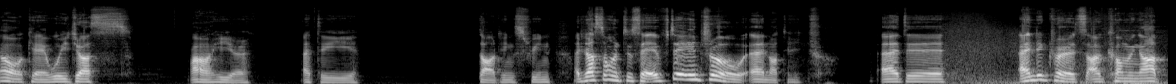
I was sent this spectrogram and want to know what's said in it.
Oh, okay, we just are here at the starting screen. I just want to say if the intro, uh, not the intro, uh, the ending credits are coming up,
